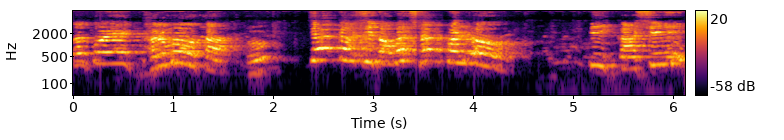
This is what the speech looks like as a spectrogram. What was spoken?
तर तो एक धर्म होता. ज्या काशीत आवश्यक पडलं ती काशी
